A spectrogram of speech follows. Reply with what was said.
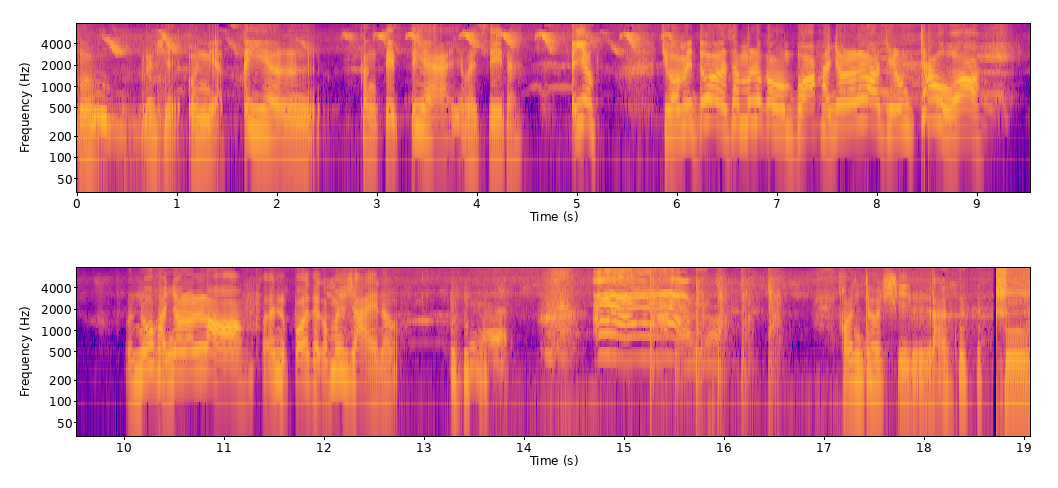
ừ. Cái gì? Ôn nhẹ tia. Càng tia tia nhưng mà gì nè. Ấy chỉ có mấy tuổi sao mà nó còn bỏ hẳn nhau nó lo chỉ không trâu à? Nó hẳn nhau nó lo. Ấy nó bỏ thì có mấy dài nó. Con cho xí là. Ô,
